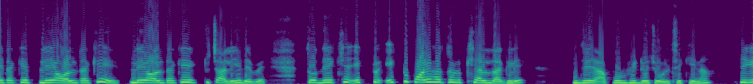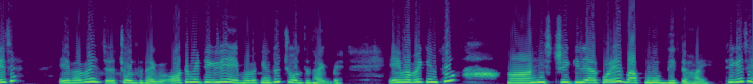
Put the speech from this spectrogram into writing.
এটাকে প্লে অলটাকে প্লে অলটাকে একটু চালিয়ে দেবে। তো দেখে একটু একটু পরে হয়তো খেয়াল রাখলে যে আপুর ভিডিও চলছে কিনা। ঠিক আছে? এইভাবে চলতে থাকবে। অটোমেটিকলি এইভাবে কিন্তু চলতে থাকবে। এইভাবে কিন্তু হিস্ট্রি ক্লিয়ার করে বা প্রুফ দিতে হয়। ঠিক আছে?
